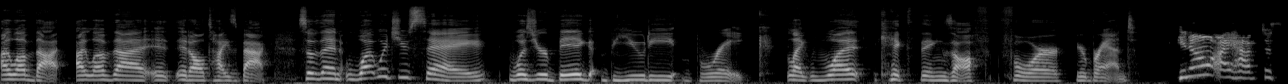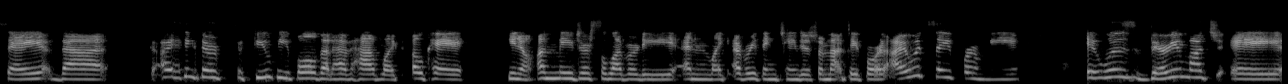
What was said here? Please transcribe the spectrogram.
I love that. I love that it, it all ties back. So then what would you say was your big beauty break? Like what kicked things off for your brand? You know, I have to say that I think there are a few people that have had like, okay, you know, a major celebrity and like everything changes from that day forward. I would say for me, it was very much a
